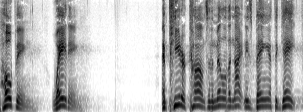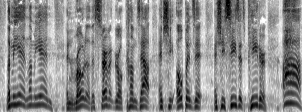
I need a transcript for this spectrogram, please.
hoping, waiting. And Peter comes in the middle of the night and he's banging at the gate. Let me in, let me in. And Rhoda, the servant girl, comes out and she opens it and she sees it's Peter. Ah!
